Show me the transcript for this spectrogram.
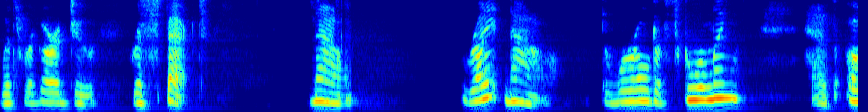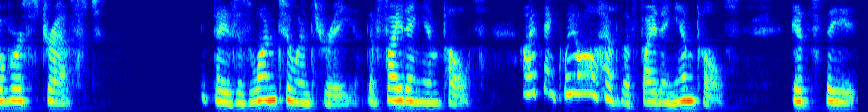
with regard to respect. Now, right now, the world of schooling has overstressed phases one, two, and three, the fighting impulse. I think we all have the fighting impulse. It's the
